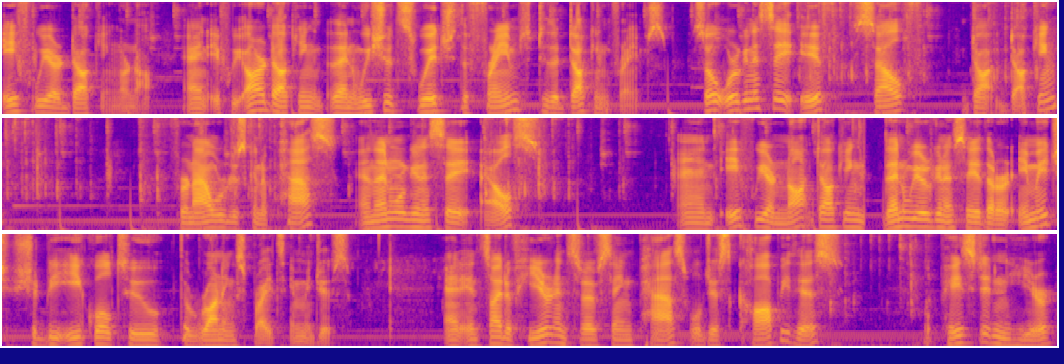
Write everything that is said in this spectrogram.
if we are ducking or not. And if we are ducking, then we should switch the frames to the ducking frames. So we're gonna say if self.ducking. For now, we're just gonna pass, and then we're gonna say else, And if we are not ducking, then we are going to say that our image should be equal to the running sprites images. And inside of here, instead of saying pass, we'll just copy this, we'll paste it in here,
